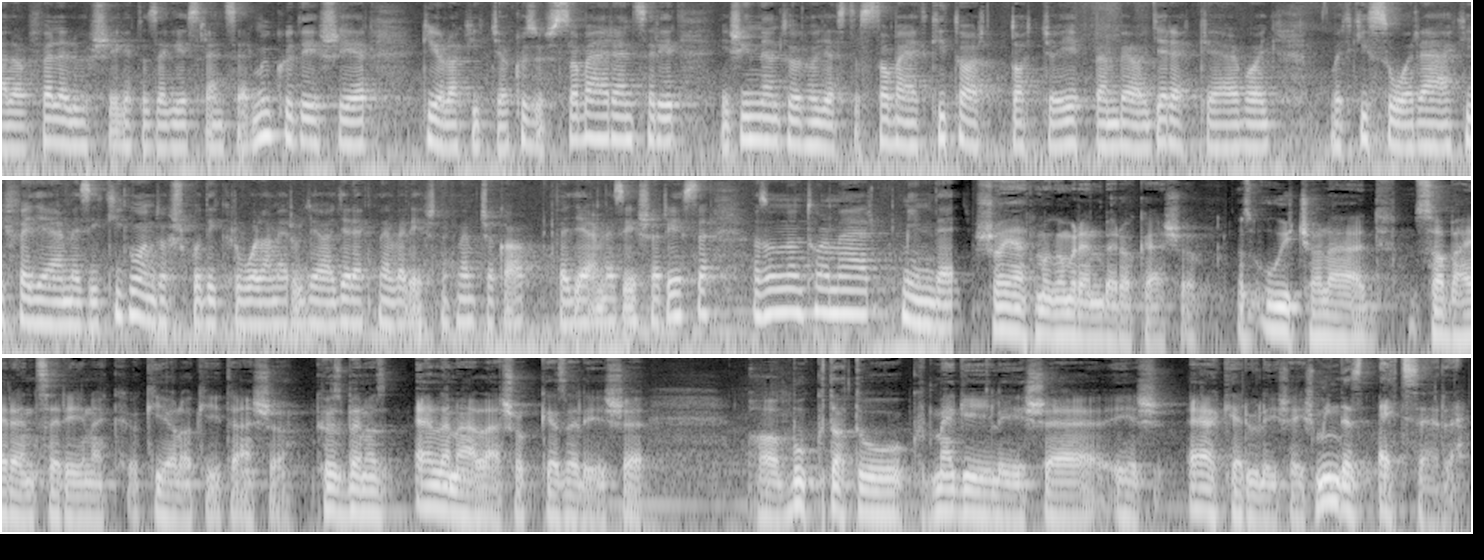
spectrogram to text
vállal felelősséget az egész rendszer működéséért, kialakítja a közös szabályrendszerét, és innentől, hogy ezt a szabályt kitartatja éppen be a gyerekkel, vagy, vagy kiszól rá, kifegyelmezi, kigondoskodik róla, mert ugye a gyereknevelésnek nem csak a fegyelmezés a része, azonnantól már mindegy. Saját magam rendberakása, az új család szabályrendszerének a kialakítása, közben az ellenállások kezelése, a buktatók megélése és elkerülése, és mindez egyszerre.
